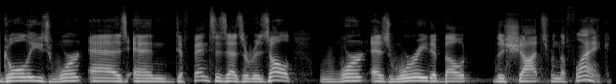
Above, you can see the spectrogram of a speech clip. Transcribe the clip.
goalies weren't as and defenses as a result weren't as worried about the shots from the flank.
